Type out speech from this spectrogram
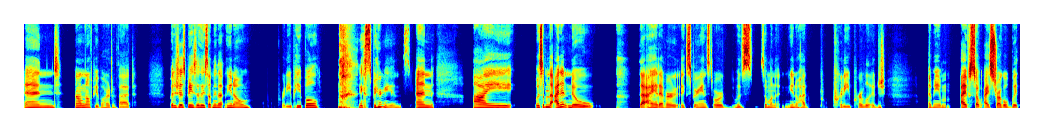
And I don't know if people heard of that, but it's just basically something that, you know, pretty people experience. And I was someone that I didn't know that I had ever experienced or was someone that, you know, had pretty privilege. I mean, I've so I struggled with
